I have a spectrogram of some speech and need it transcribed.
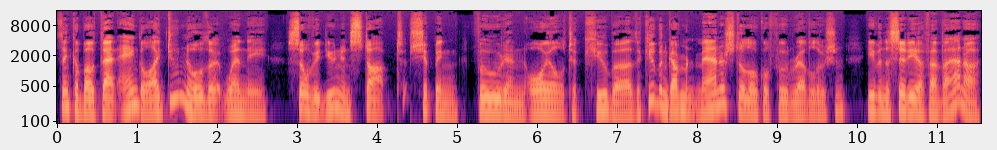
think about that angle. I do know that when the Soviet Union stopped shipping food and oil to Cuba, the Cuban government managed a local food revolution. Even the city of Havana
